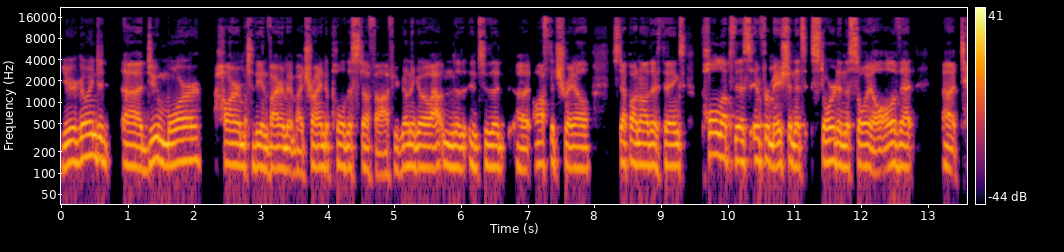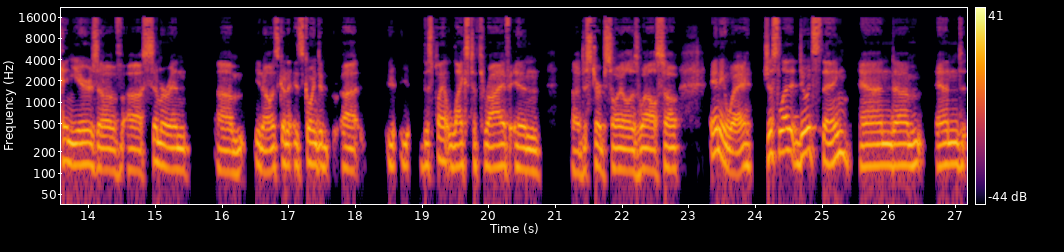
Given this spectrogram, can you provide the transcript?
you're going to uh, do more harm to the environment by trying to pull this stuff off. You're going to go out in the, into the uh, off the trail, step on other things, pull up this information that's stored in the soil. All of that uh, ten years of uh, sinigrin, um, you know, it's going to it's going to uh, this plant likes to thrive in uh, disturbed soil as well. So anyway, just let it do its thing and um, and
